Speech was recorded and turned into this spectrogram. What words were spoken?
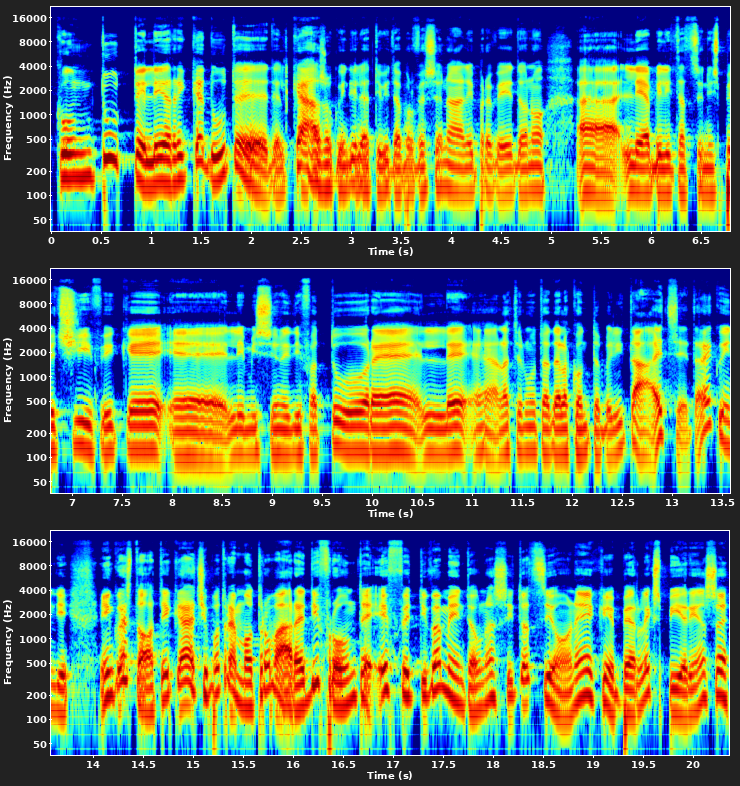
con tutte le ricadute del caso. Quindi le attività professionali prevedono eh, le abilitazioni specifiche, eh, l'emissione di fatture, le, eh, la tenuta della contabilità contabilità, eccetera. E quindi in quest'ottica ci potremmo trovare di fronte effettivamente a una situazione che per l'experience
